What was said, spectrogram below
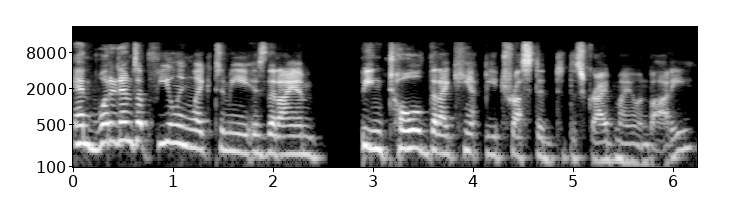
And what it ends up feeling like to me is that I am being told that I can't be trusted to describe my own body.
